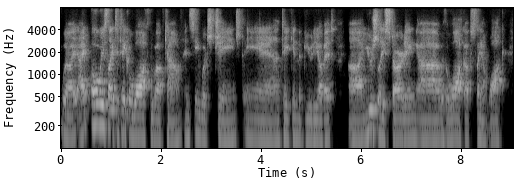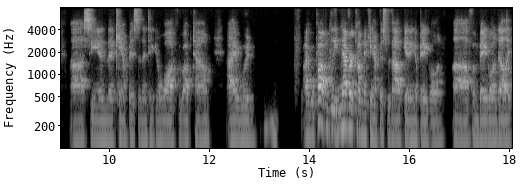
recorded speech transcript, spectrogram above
well, I, I, always like to take a walk through Uptown and see what's changed and take in the beauty of it. Uh, usually starting uh, with a walk up, slant walk, uh, seeing the campus, and then taking a walk through Uptown. I would, I will probably never come to campus without getting a bagel uh, from Bagel and Deli.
